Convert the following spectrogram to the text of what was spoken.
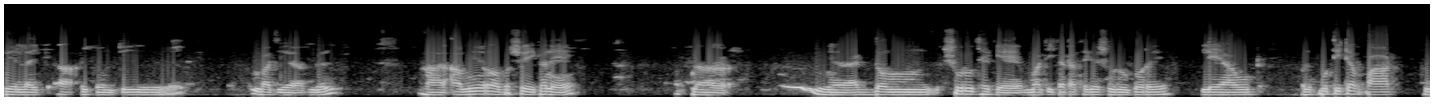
বেল লাইক আইকনটি বাজিয়ে রাখবেন। আর আমি অবশ্যই এখানে আপনার একদম শুরু থেকে মাটি কাটা থেকে শুরু করে লেআউট মানে প্রতিটা পার্ট টু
